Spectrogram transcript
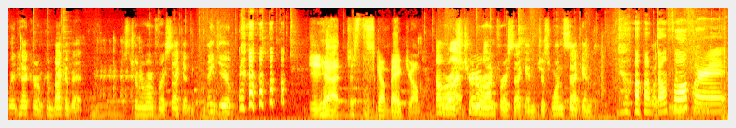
Wait, Hecarim, come back a bit. Just turn around for a second. Thank you. Yeah, just the scumbag jump. The Alright, just turn around for a second. Just one second. Don't fall for it.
